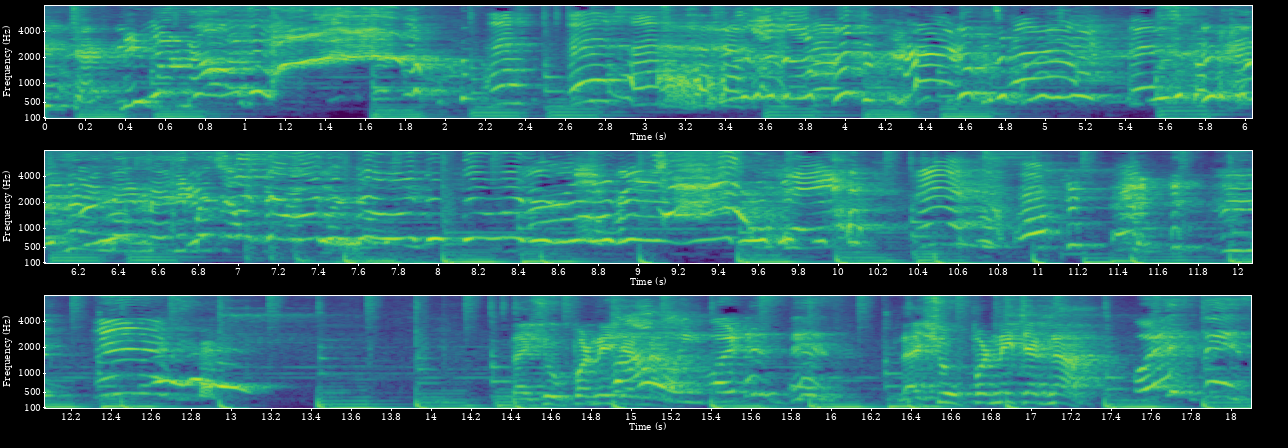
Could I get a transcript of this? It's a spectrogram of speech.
इसको चटनी बना लाइशु ऊपर नहीं चढ़ना। What is this? ऊपर नहीं चढ़ना। What is this?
